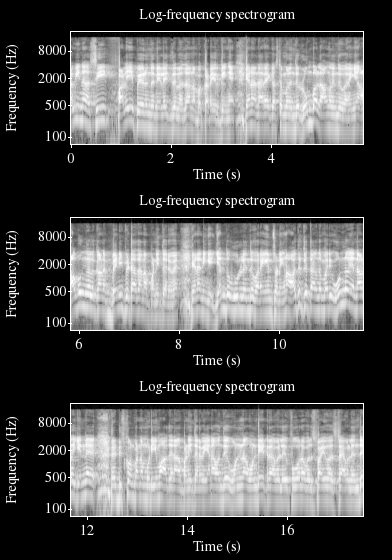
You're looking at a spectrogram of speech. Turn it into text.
அவினாசி பழைய பேருந்து நிலையத்தில் தான் நம்ம கடை இருக்குங்க. ஏன்னா நிறைய கஸ்டமர் வந்து ரொம்ப லாங்லேருந்து வரீங்க அவங்களுக்கான பெனிஃபிட்டாக தான் நான் பண்ணி தருவேன். ஏன்னா நீங்கள் எந்த ஊர்லேருந்து வரீங்கன்னு சொன்னீங்கன்னா அதுக்கு தகுந்த மாதிரி ஒன்றும் என்னால் என்ன டிஸ்கவுண்ட் பண்ண முடியுமோ அதை நான் பண்ணி தருவேன். ஏன்னா வந்து one one day travel four hours five hours ட்ராவல்லேருந்து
